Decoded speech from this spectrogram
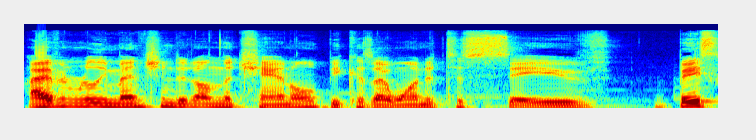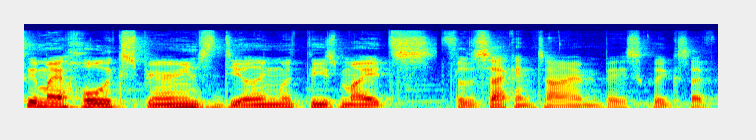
I haven't really mentioned it on the channel because I wanted to save basically my whole experience dealing with these mites for the second time, basically, because I've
